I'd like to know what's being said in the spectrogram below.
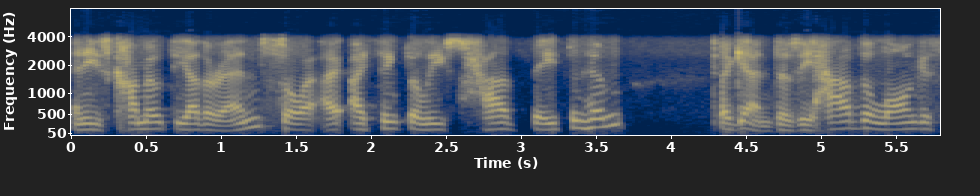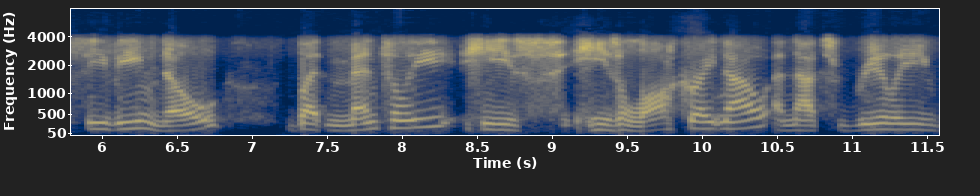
and he's come out the other end. So I, I think the Leafs have faith in him. Again, does he have the longest CV? No but mentally he's he's a lock right now, and that's really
